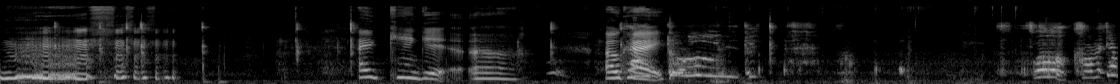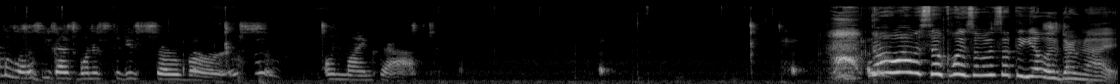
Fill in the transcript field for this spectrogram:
I can't get. Uh. Okay. Comment down below if you guys want us to do servers on Minecraft. no, I was so close. I was at the yellow donut.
